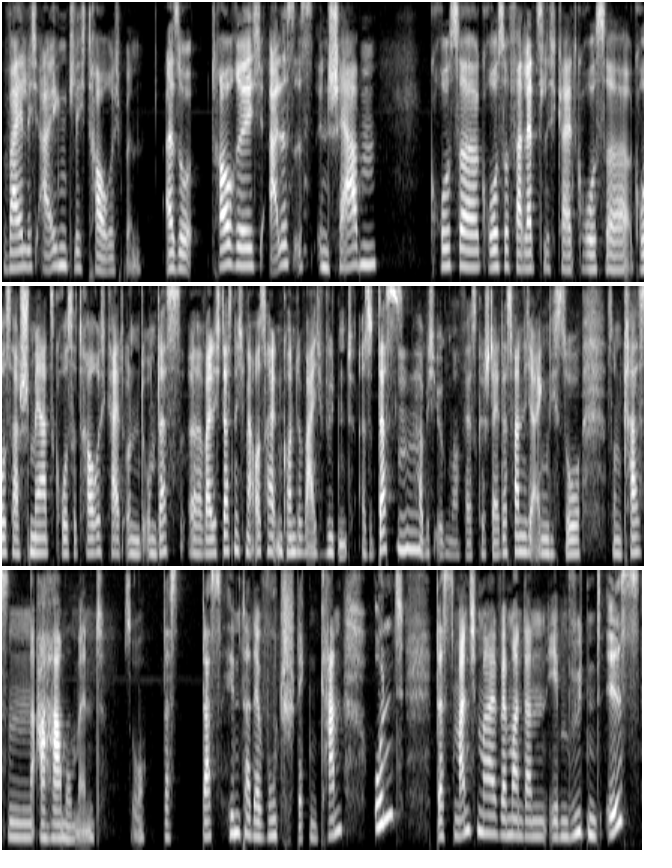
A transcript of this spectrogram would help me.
weil ich eigentlich traurig bin. Also traurig, alles ist in Scherben große, große Verletzlichkeit, große, großer Schmerz, große Traurigkeit. Und um das, äh, weil ich das nicht mehr aushalten konnte, war ich wütend. Also das mhm. habe ich irgendwann festgestellt. Das fand ich eigentlich so, so einen krassen Aha-Moment. So, dass das hinter der Wut stecken kann und dass manchmal, wenn man dann eben wütend ist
